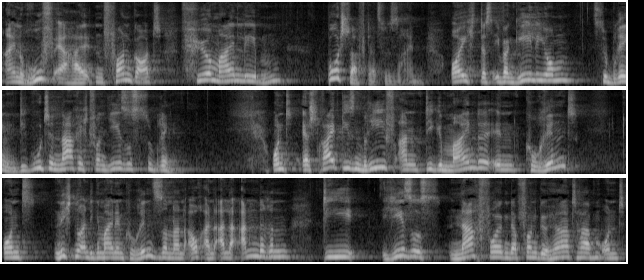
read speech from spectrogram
einen Ruf erhalten von Gott für mein Leben, Botschafter zu sein, euch das Evangelium zu bringen, die gute Nachricht von Jesus zu bringen. Und er schreibt diesen Brief an die Gemeinde in Korinth und nicht nur an die Gemeinde in Korinth, sondern auch an alle anderen, die Jesus nachfolgen davon gehört haben und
